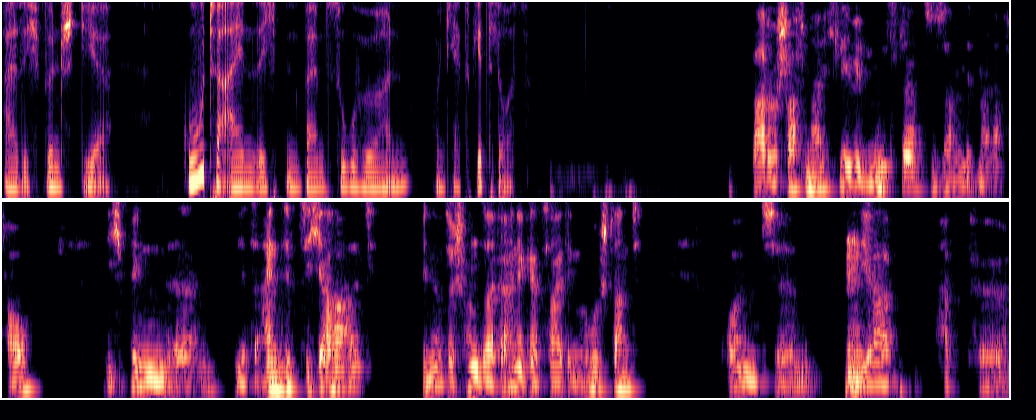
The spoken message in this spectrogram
Also ich wünsche dir gute Einsichten beim Zuhören und jetzt geht's los. Bardo Schaffner. Ich lebe in Münster zusammen mit meiner Frau. Ich bin äh, jetzt 71 Jahre alt, bin also schon seit einiger Zeit im Ruhestand und äh, ja, habe äh,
